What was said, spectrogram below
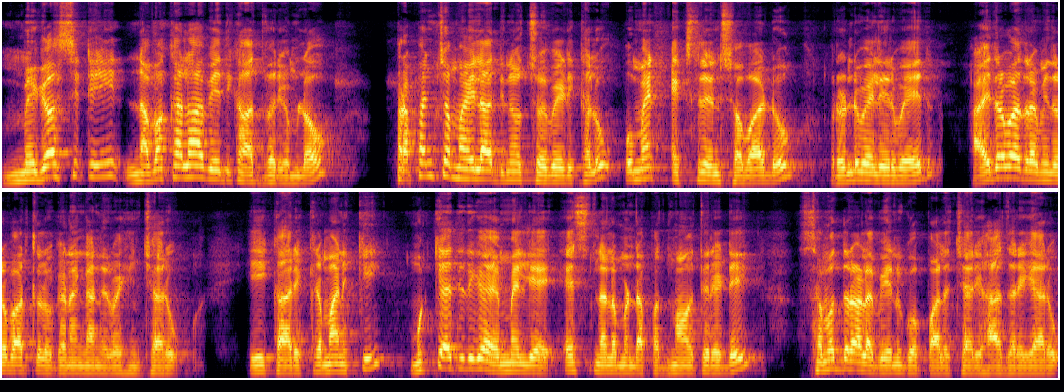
మెగాసిటీ నవకళా వేదిక ఆధ్వర్యంలో ప్రపంచ మహిళా దినోత్సవ వేడుకలు ఉమెన్ ఎక్సలెన్స్ అవార్డు రెండు వేల ఇరవై ఐదు హైదరాబాద్ రవీంద్రభారతిలో ఘనంగా నిర్వహించారు. ఈ కార్యక్రమానికి ముఖ్య అతిథిగా ఎమ్మెల్యే ఎస్ నల్లమండ పద్మావతి రెడ్డి సముద్రాల వేణుగోపాలాచారి హాజరయ్యారు.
